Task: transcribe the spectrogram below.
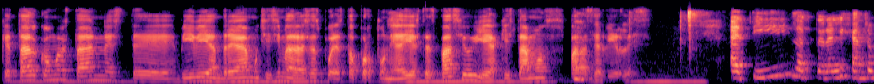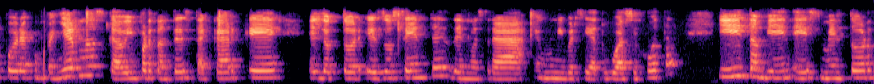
¿Qué tal? ¿Cómo están, este, Vivi y Andrea? Muchísimas gracias por esta oportunidad y este espacio y aquí estamos para servirles a ti, doctor Alejandro, por acompañarnos. Cabe importante destacar que el doctor es docente de nuestra Universidad UACJ y también es mentor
